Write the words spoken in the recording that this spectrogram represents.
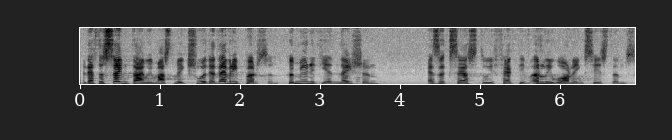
And at the same time, we must make sure that every person, community, and nation has access to effective early warning systems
